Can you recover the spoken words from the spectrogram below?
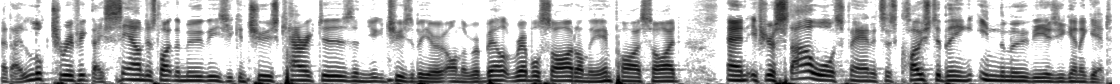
they look terrific. They sound just like the movies. You can choose characters, and you can choose to be uh, on the rebel rebel side, on the Empire side. And if you're a Star Wars fan, it's as close to being in the movie as you're going to get.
